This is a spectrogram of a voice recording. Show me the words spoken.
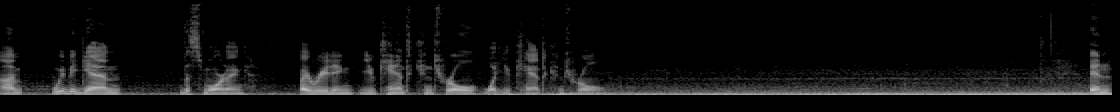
Um, we began this morning by reading You Can't Control What You Can't Control. And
